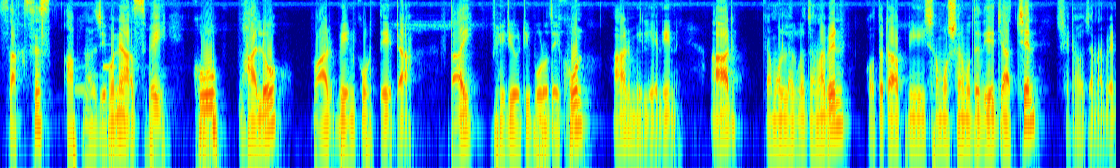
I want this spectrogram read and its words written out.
সাকসেস আপনার জীবনে আসবেই। খুব ভালো পারবেন করতে এটা। তাই ভিডিওটি পুরো দেখুন আর মিলিয়ে নিন। আর কেমন লাগল জানাবেন? কতটা আপনি এই সমস্যার মধ্যে দিয়ে যাচ্ছেন সেটাও জানাবেন।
